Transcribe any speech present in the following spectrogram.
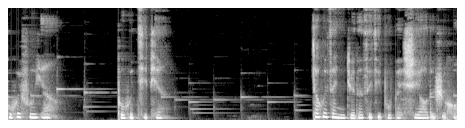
不会敷衍，不会欺骗。他会在你觉得自己不被需要的时候，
